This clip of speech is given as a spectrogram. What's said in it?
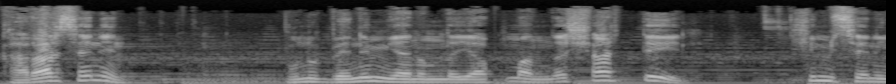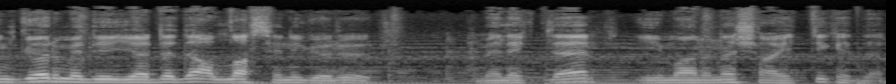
Karar senin. Bunu benim yanımda yapman da şart değil. Kimsenin görmediği yerde de Allah seni görür. Melekler imanına şahitlik eder.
